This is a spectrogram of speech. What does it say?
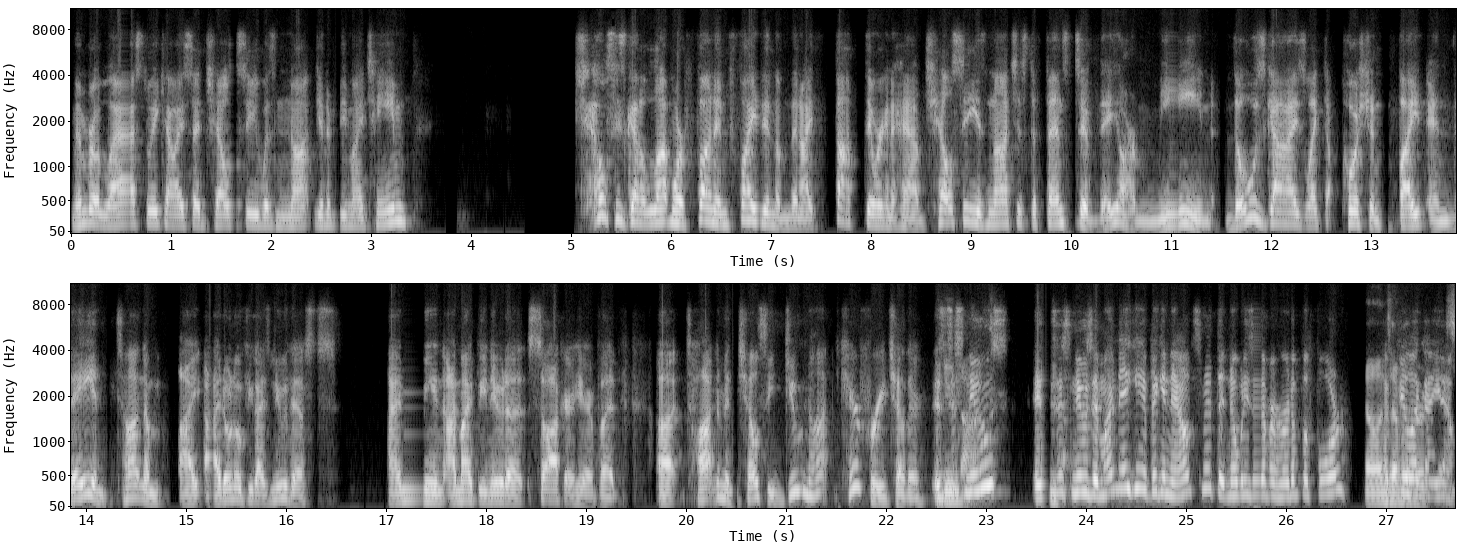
Remember last week how I said Chelsea was not going to be my team? Chelsea's got a lot more fun and fight in them than I thought they were going to have. Chelsea is not just defensive, they are mean. Those guys like to push and fight, and they and Tottenham, I, I don't know if you guys knew this. I mean, I might be new to soccer here, but uh, Tottenham and Chelsea do not care for each other. Is this not. news? Is this news? Am I making a big announcement that nobody's ever heard of before? No one's I feel like I am.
